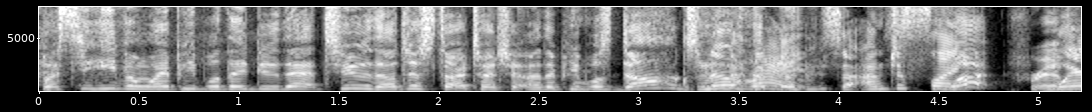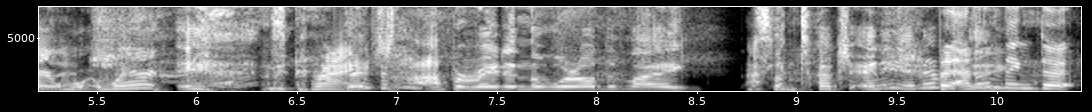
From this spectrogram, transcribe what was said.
But see, even white people, they do that too. They'll just start touching other people's dogs. No, without right. them- So I'm just like, what where, privilege? where, right? They're just operating the world of like, I can touch any and everything. But I don't think that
